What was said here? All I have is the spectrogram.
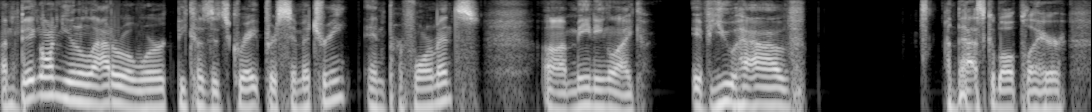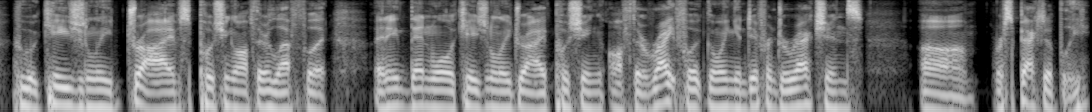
I'm big on unilateral work because it's great for symmetry and performance, uh, meaning like if you have a basketball player who occasionally drives pushing off their left foot and then will occasionally drive pushing off their right foot going in different directions um, respectively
